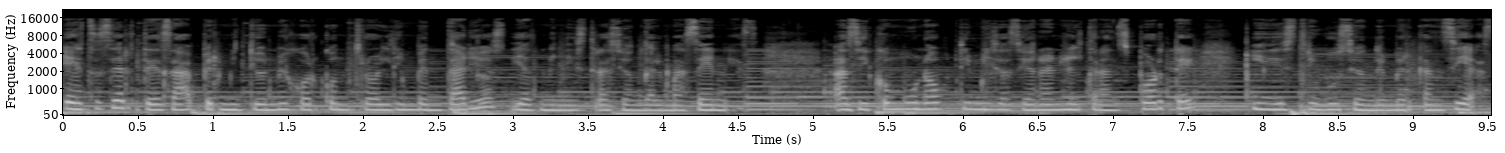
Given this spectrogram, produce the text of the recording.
Esta certeza permitió un mejor control de inventarios y administración de almacenes, así como una optimización en el transporte y distribución de mercancías,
